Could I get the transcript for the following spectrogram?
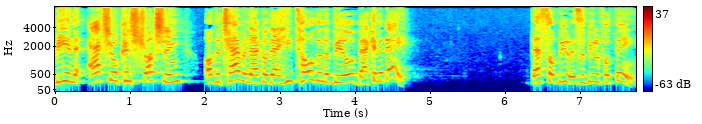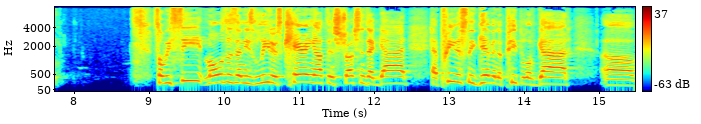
being the actual construction of the tabernacle that he told them to build back in the day. That's so beautiful. It's a beautiful thing. So we see Moses and these leaders carrying out the instructions that God had previously given the people of God uh,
